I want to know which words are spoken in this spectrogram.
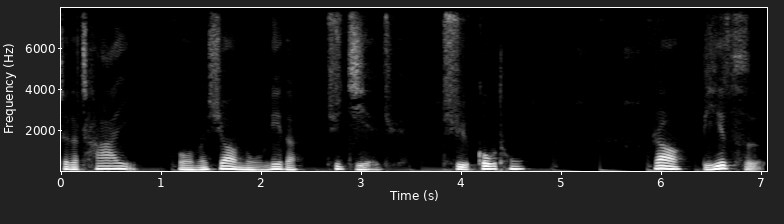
这个差异，我们需要努力的去解决、去沟通，让彼此。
